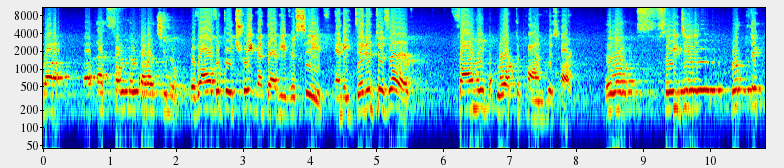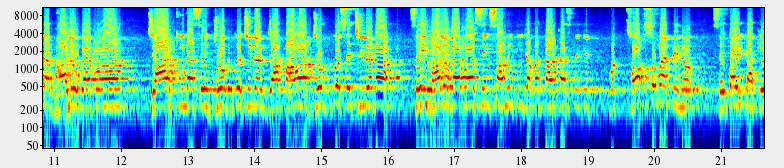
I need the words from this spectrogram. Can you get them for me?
বা আহ, একসঙ্গে তারা ছিল with all the good treatment that he received and he didn't deserve, finally worked upon his heart. এবং সেই যে প্রত্যেকটা ভালো ব্যবহার যা কিনা সে যোগ্য ছিল যা পাওয়ার যোগ্য সে ছিল না সেই ভালো ব্যবহার সেই স্বামীটি যখন তার কাছ থেকে সব সময় পেল সেটাই তাকে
